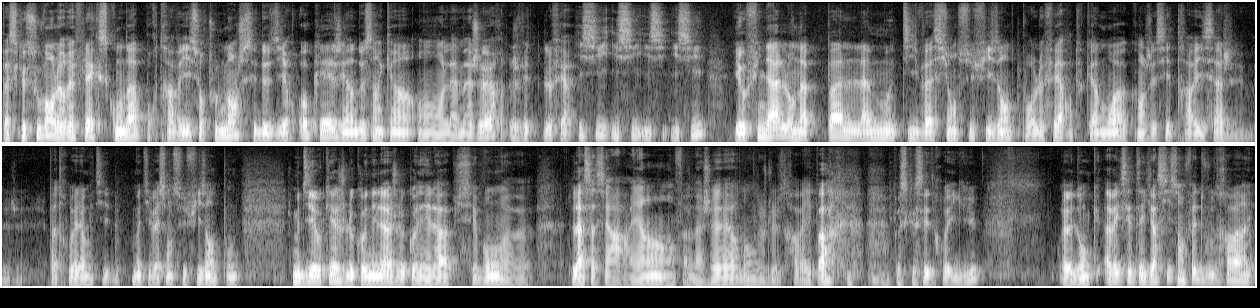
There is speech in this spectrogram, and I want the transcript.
Parce que souvent, le réflexe qu'on a pour travailler sur tout le manche, c'est de dire « Ok, j'ai un 2-5-1 en La majeure, je vais le faire ici, ici, ici, ici. » Et au final, on n'a pas la motivation suffisante pour le faire. En tout cas, moi, quand j'ai essayé de travailler ça, j'ai pas trouvé la motivation suffisante. Je me disais « Ok, je le connais là, je le connais là, puis c'est bon. Euh, là, ça sert à rien en Fa majeure, donc je ne le travaille pas, parce que c'est trop aigu. » Euh, donc avec cet exercice, en fait, vous travaillerez,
